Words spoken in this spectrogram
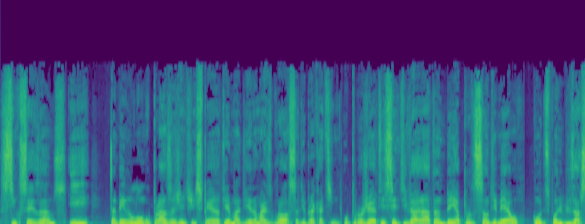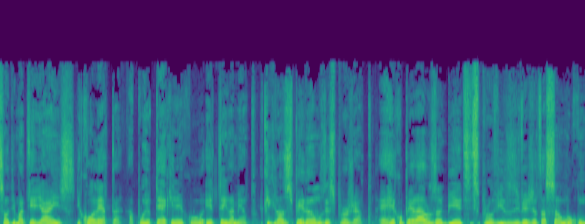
5, 6 anos, e também no longo prazo a gente espera ter madeira mais grossa de bracatinga. O projeto incentivará também a produção de mel com disponibilização de materiais de coleta, apoio técnico e treinamento. O que nós esperamos desse projeto? É recuperar os ambientes desprovidos de vegetação ou com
